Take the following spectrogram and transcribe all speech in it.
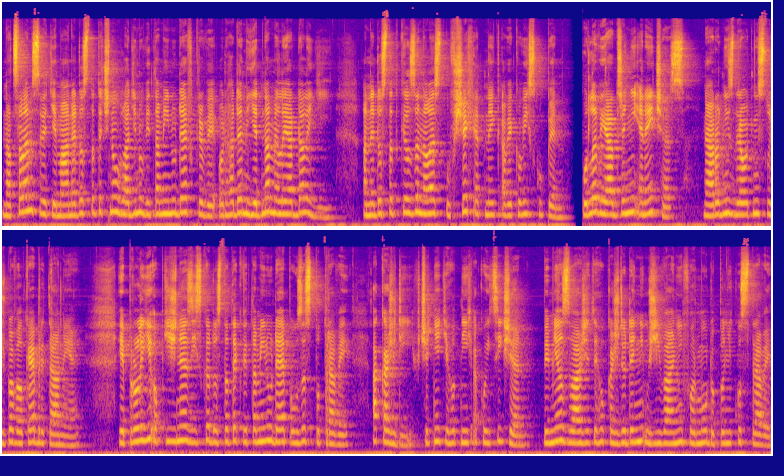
Na celém světě má nedostatečnou hladinu vitamínu D v krvi odhadem 1 miliarda lidí a nedostatky lze nalézt u všech etnik a věkových skupin. Podle vyjádření NHS, Národní zdravotní služba Velké Británie, je pro lidi obtížné získat dostatek vitamínu D pouze z potravy a každý, včetně těhotných a kojících žen, by měl zvážit jeho každodenní užívání formou doplňku stravy.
